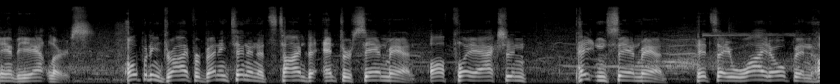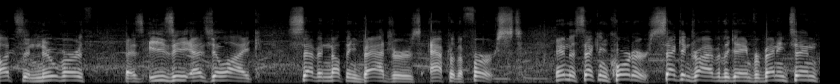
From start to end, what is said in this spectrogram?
and the Antlers. Opening drive for Bennington, and it's time to enter Sandman. Off play action, Peyton Sandman hits a wide open Hudson Newverth as easy as you like. 7 0 Badgers after the first. In the second quarter, second drive of the game for Bennington.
